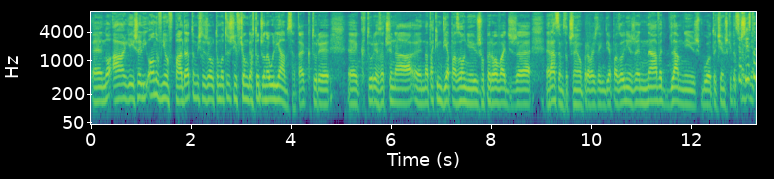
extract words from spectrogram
E, no a jeżeli on w nią wpada, to myślę, że automatycznie wciąga w to Johna Williamsa, tak? który, który zaczyna na takim diapazonie już operować, że razem zaczynają operować w takim diapazonie, że nawet dla mnie już było to ciężkie do Chociaż jest to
